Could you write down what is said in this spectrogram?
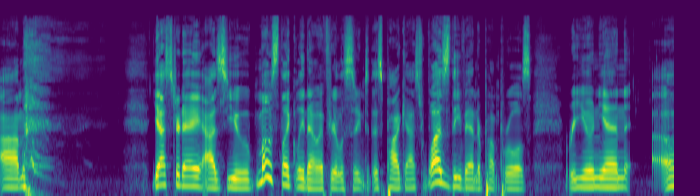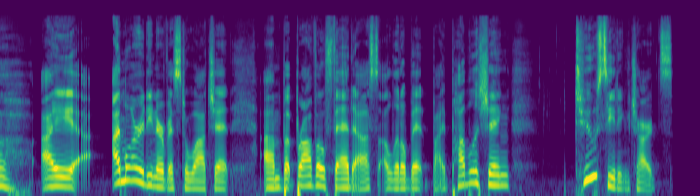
Um, yesterday, as you most likely know if you're listening to this podcast, was the Vanderpump Rules reunion. Oh, I I'm already nervous to watch it, um, but Bravo fed us a little bit by publishing two seating charts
